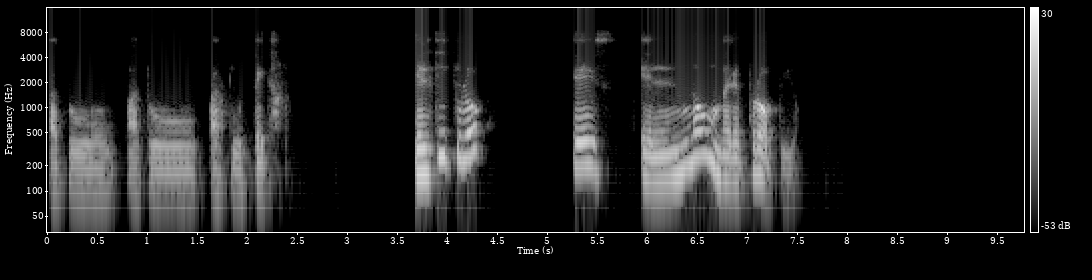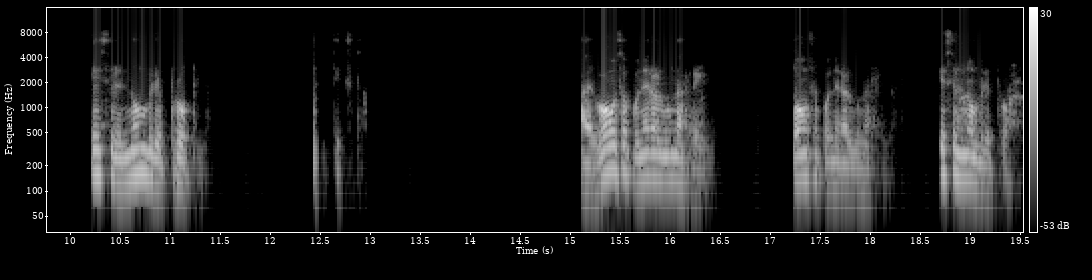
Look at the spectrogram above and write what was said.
a, tu, a, tu, a tu texto. El título es el nombre propio. Es el nombre propio del texto. A ver, vamos a poner algunas reglas. Vamos a poner algunas reglas. Es el nombre propio.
